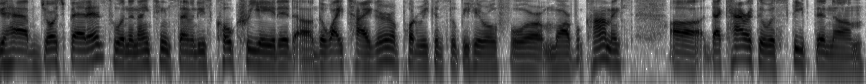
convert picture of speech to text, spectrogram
you have George Perez, who in the 1970s co-created uh, the White Tiger, a Puerto Rican superhero for Marvel Comics. Uh, that character was steeped in um,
